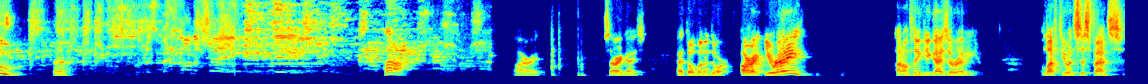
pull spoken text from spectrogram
Ooh. Uh. Ha. All right. Sorry, guys. Had open the door. All right. You ready? I don't think you guys are ready. Left you in suspense.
